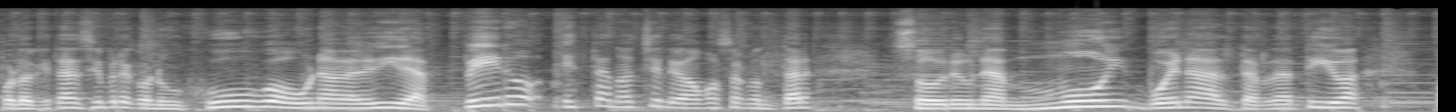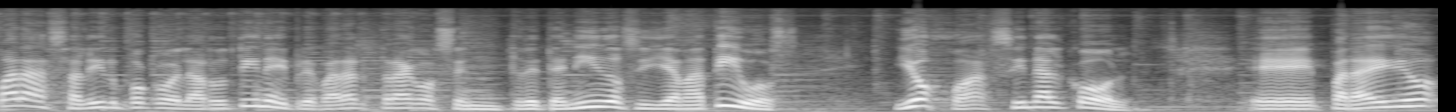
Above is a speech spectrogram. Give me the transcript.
por lo que están siempre con un jugo o una bebida. Pero esta noche le vamos a contar sobre una muy buena alternativa para salir un poco de la rutina y preparar tragos entretenidos y llamativos. Y ojo, ah, sin alcohol. Eh, para ello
